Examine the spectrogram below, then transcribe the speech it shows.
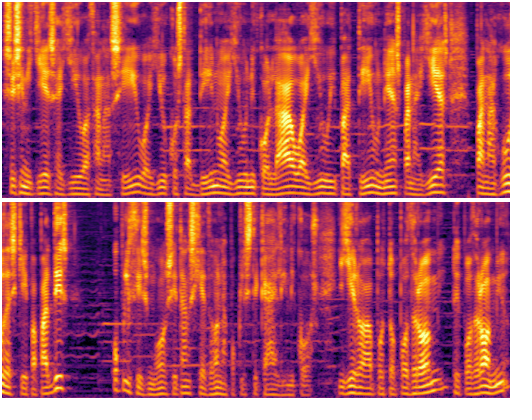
Στις συνοικίες Αγίου Αθανασίου, Αγίου Κωνσταντίνου, Αγίου Νικολάου, Αγίου Ιπατίου, Νέας Παναγίας, Παναγούδας και Υπαπαντής, ο πληθυσμός ήταν σχεδόν αποκλειστικά ελληνικός. Γύρω από το ποδρόμι, το υποδρόμιο,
